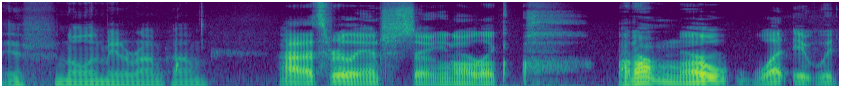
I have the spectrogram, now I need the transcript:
If Nolan made a rom com, Wow, that's really interesting. You know, like I don't know what it would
